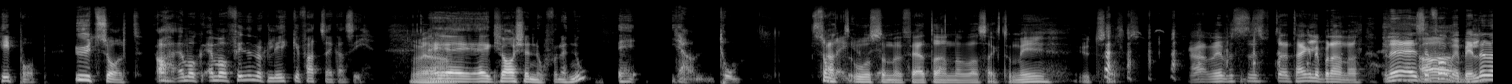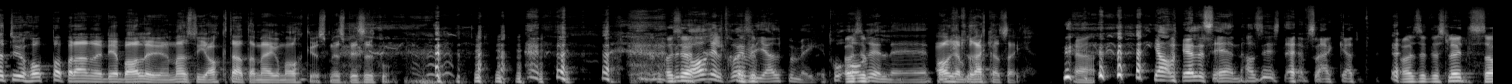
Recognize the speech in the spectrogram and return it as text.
hiphop. Utsolgt. Ah, jeg, må, jeg må finne noe like fett som jeg kan si. ja. Jeg, jeg, jeg klarer ikke nå, for nå er hjernen tom. Som Et ord som er fetere enn vasektomi. Utsolgt. Ja, vi tenker litt på den, da. Men jeg, ser for meg bildet at du hopper på den, de ballene dine mens du jakter etter meg og Markus med spissesko. Og Men Arild tror jeg vil hjelpe meg. Jeg tror Arild Arild brekker seg. Ja. Ja, hele scenen. Han syns det er så ekkelt. Og så til slutt så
